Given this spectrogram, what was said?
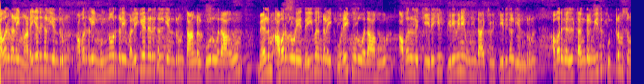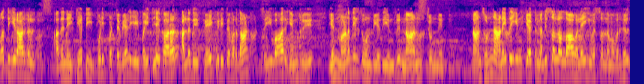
அவர்களை மடையர்கள் என்றும் அவர்களின் முன்னோர்களை வழிகேடர்கள் என்றும் தாங்கள் கூறுவதாகவும் மேலும் அவர்களுடைய தெய்வங்களை குறை கூறுவதாகவும் அவர்களுக்கு இடையில் பிரிவினை உண்டாக்கிவிட்டீர்கள் என்றும் அவர்கள் தங்கள் மீது குற்றம் சுமத்துகிறார்கள். அதனை கேட்டு இப்படிப்பட்ட வேலையை பைத்தியக்காரர் அல்லது பேய் பிடித்தவர்தான் செய்வார் என்று என் மனதில் தோன்றியது என்று நான் சொன்னேன். நான் சொன்ன அனைத்தையும் கேட்ட நபிசல்லாஹ் அலைஹி வசல்லம் அவர்கள்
